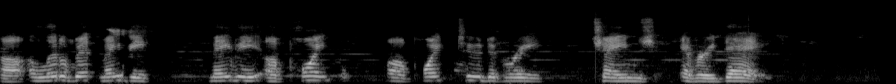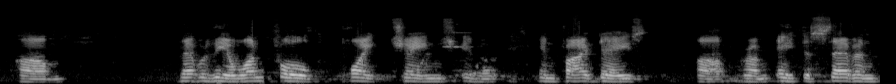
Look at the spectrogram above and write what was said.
Uh, a little bit, maybe, maybe a point, a point two degree change every day. Um, that would be a one full point change in in five days, uh, from eight to seven,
